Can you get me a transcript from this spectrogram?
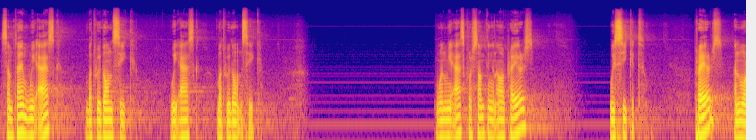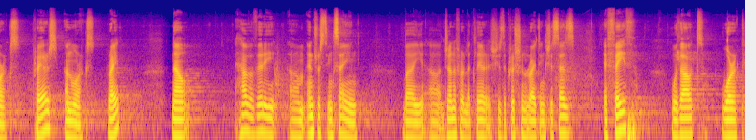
sometimes we ask, but we don't seek. We ask, but we don't seek. When we ask for something in our prayers, we seek it. Prayers and works. Prayers and works, right? Now, I have a very um, interesting saying by uh, Jennifer LeClaire. She's a Christian writing. She says, A faith without work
